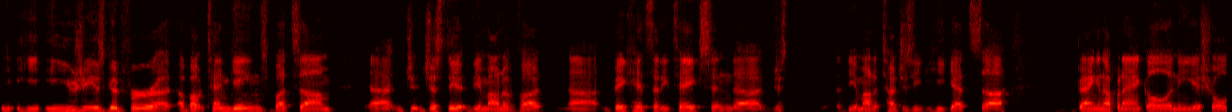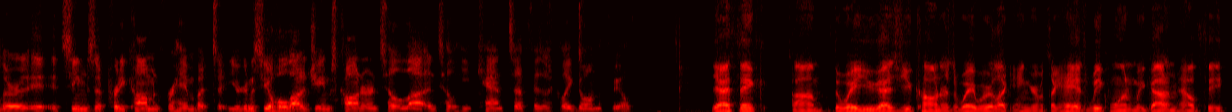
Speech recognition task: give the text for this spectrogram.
he he usually is good for about ten games, but um, uh, j- just the the amount of uh, uh, big hits that he takes and uh, just the amount of touches he he gets. Uh, banging up an ankle, a knee, a shoulder. It, it seems pretty common for him, but you're going to see a whole lot of James Conner until until he can't physically go on the field. Yeah, I think um, the way you guys view Conner is the way we are like Engram. It's like, hey, it's week one, we got him healthy,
